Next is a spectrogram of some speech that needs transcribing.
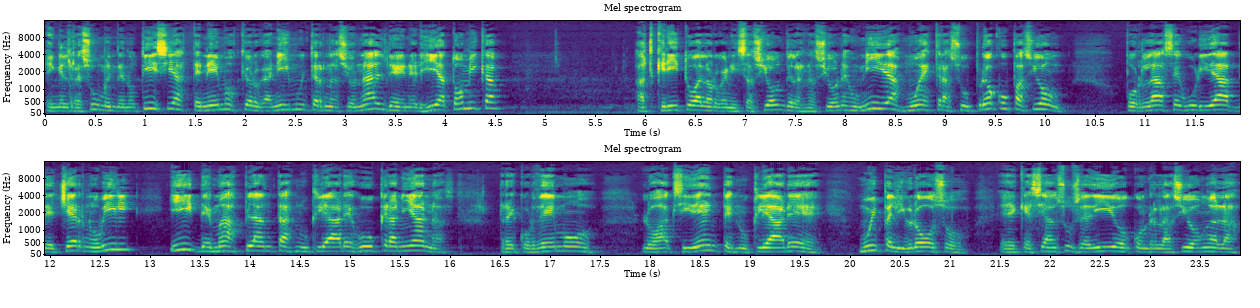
en el resumen de noticias tenemos que Organismo Internacional de Energía Atómica, adscrito a la Organización de las Naciones Unidas, muestra su preocupación por la seguridad de Chernobyl y demás plantas nucleares ucranianas. Recordemos los accidentes nucleares muy peligrosos eh, que se han sucedido con relación a las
